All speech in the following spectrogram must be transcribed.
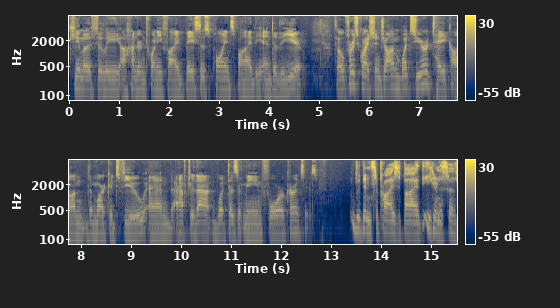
cumulatively 125 basis points by the end of the year. So, first question, John, what's your take on the market's view? And after that, what does it mean for currencies? We've been surprised by the eagerness of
